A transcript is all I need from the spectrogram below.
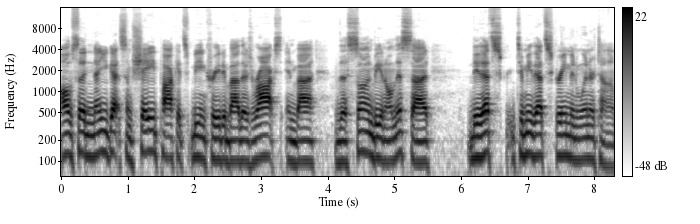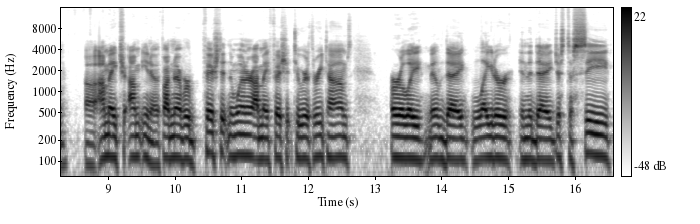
all of a sudden now you got some shade pockets being created by those rocks and by the sun being on this side. Dude, that's to me that's screaming wintertime. Uh, I may, I'm, you know, if I've never fished it in the winter, I may fish it two or three times, early, midday, later in the day, just to see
